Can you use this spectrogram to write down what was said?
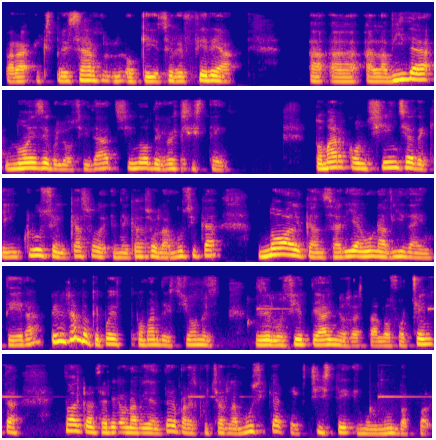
para expresar lo que se refiere a a, la vida no es de velocidad, sino de resistencia. Tomar conciencia de que incluso en, en el caso de la música no alcanzaría una vida entera, pensando que puedes tomar decisiones desde los siete años hasta los 80, no alcanzaría una vida entera para escuchar la música que existe en el mundo actual.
